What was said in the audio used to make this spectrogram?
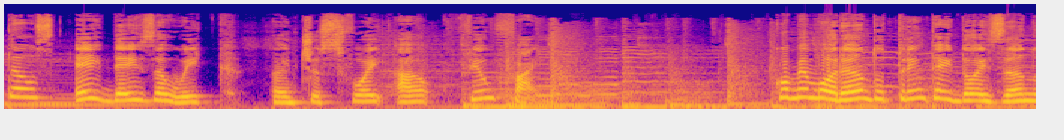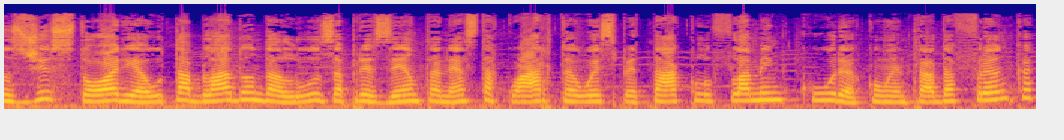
Beatles, Eight Days a Week. Antes foi a Phil Fine. Comemorando 32 anos de história, o Tablado Andaluz apresenta nesta quarta o espetáculo Flamencura, com entrada franca,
